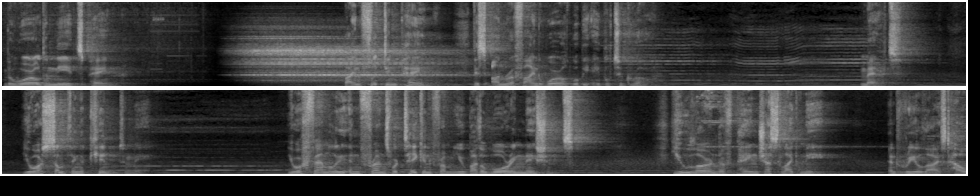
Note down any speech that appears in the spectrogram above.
The world needs pain. By inflicting pain, this unrefined world will be able to grow. Merit, you are something akin to me. Your family and friends were taken from you by the warring nations. You learned of pain just like me, and realized how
